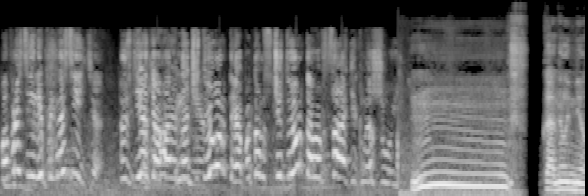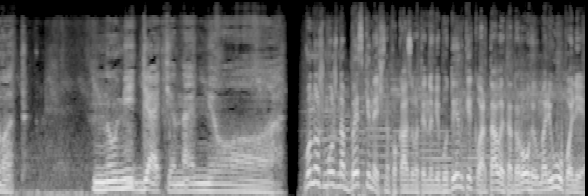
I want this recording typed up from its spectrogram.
Попросили, приносите. То есть я тягаю на четвертый, а потом с четвертого в садик ношу. Ммм, сука, ну мед. Ну, мідятіна мед. Воно ж можна безкінечно показувати нові будинки, квартали та дороги у Маріуполі,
